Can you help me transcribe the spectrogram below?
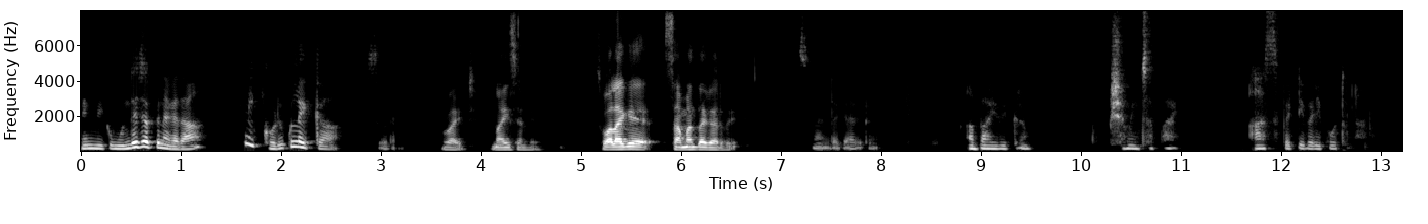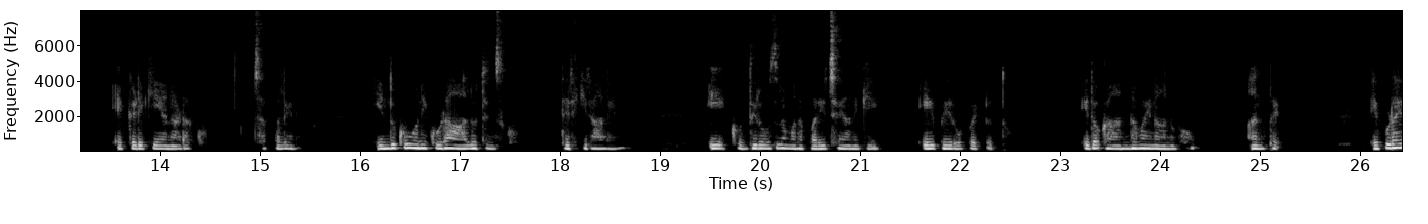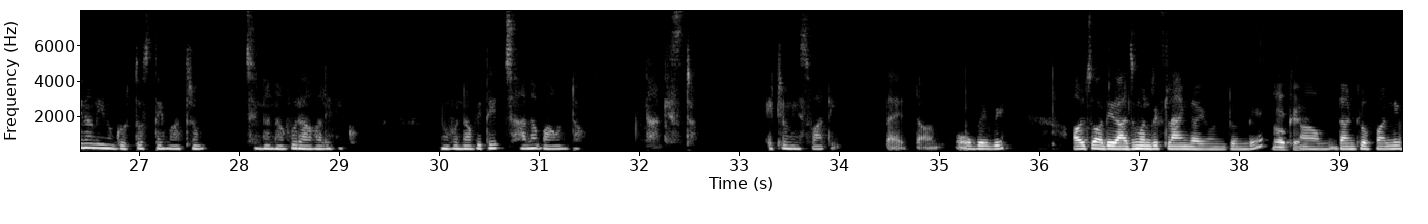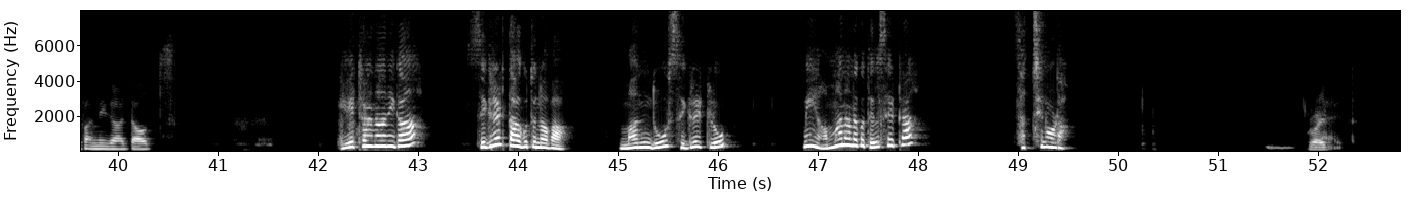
నేను మీకు ముందే చెప్పిన కదా నీ కొడుకు లెక్క. సో దట్ రైట్ నైస్ అండి. సో అలాగే సమంత గారిది. సుమంత గారిది. అబ్బాయి విక్రమ్ క్షమించబ్బాయి. ఆశ పెట్టి వెళ్ళిపోతున్నాను. ఎక్కడికి అని అడగకు చెప్పలేను. ఎందుకు అని కూడా ఆలోచించుకో. తిరిగి రాలేను. ఈ కొద్ది రోజుల మన పరిచయానికి ఏ పేరు పెట్టొద్దు. ఇదొక అందమైన అనుభవం. అంతే. ఎప్పుడైనా నేను గుర్తొస్తే మాత్రం చిన్న నవ్వు రావాలి నీకు. నువ్వు నవ్వితే చాలా బాగుంటావు. నాకు ఇష్టం ఎట్లు నీ Swathi? That oh baby also అది రాజమండ్రి స్లాంగ్ అయి ఉంటుంది. Um, దాంట్లో ఫన్నీ ఫన్నీగా టాక్స్ ఏట్రా నానిగా? సిగరెట్ తాగుతున్నావా? మందు సిగరెట్లు మీ అమ్మ నాన్నకు తెలిసేట్రా? సచ్చినోడా? రైట్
